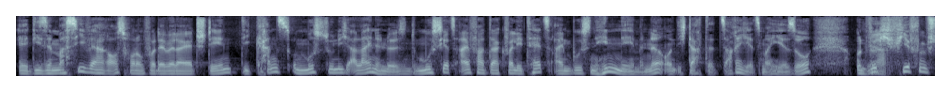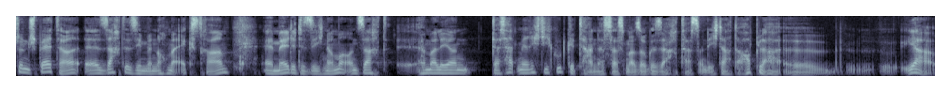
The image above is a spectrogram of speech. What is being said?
äh, diese massive Herausforderung, vor der wir da jetzt stehen, die kannst und musst du nicht alleine lösen. Du musst jetzt einfach da Qualitätseinbußen hinnehmen. Ne? Und ich dachte, sage ich jetzt mal hier so. Und wirklich ja. vier, fünf Stunden später äh, sagte sie mir nochmal extra, äh, meldete sich nochmal und sagt, äh, hör mal Leon, das hat mir richtig gut getan, dass du das mal so gesagt hast. Und ich dachte, hoppla, äh, ja,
